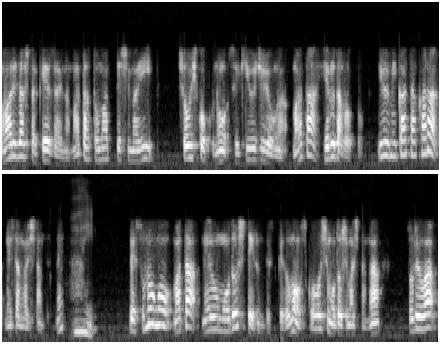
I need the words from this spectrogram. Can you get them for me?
回り出した経済がまた止まってしまい消費国の石油需要がまた減るだろうという見方から値下がりしたんですね。はい、でその後また値を戻しているんですけども少し戻しましたがそれは、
